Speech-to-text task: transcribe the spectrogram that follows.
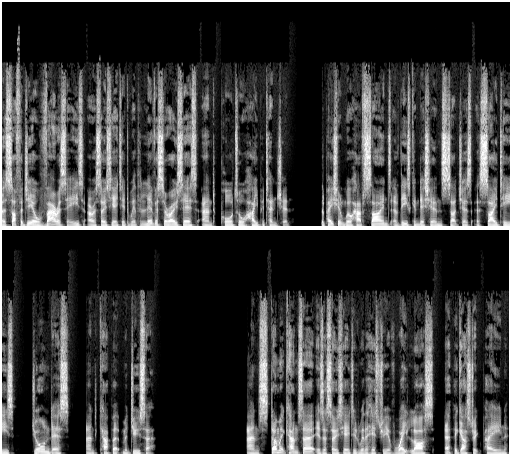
Esophageal varices are associated with liver cirrhosis and portal hypertension. The patient will have signs of these conditions such as ascites, jaundice, and caput medusa. And stomach cancer is associated with a history of weight loss, epigastric pain,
